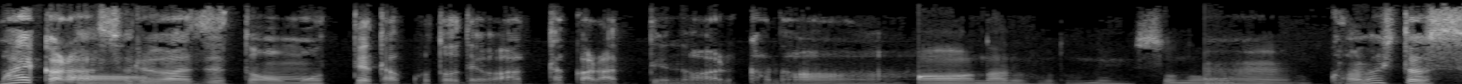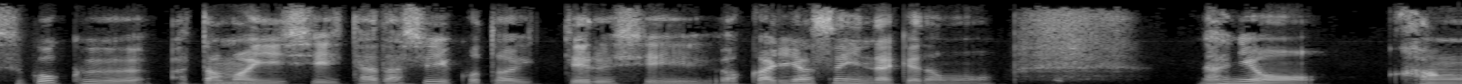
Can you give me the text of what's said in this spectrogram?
前からそれはずっと思ってたことではあったからっていうのはあるかな。ああ、なるほどね。その、うん、この人すごく頭いいし、正しいことを言ってるし、わかりやすいんだけども、何を考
